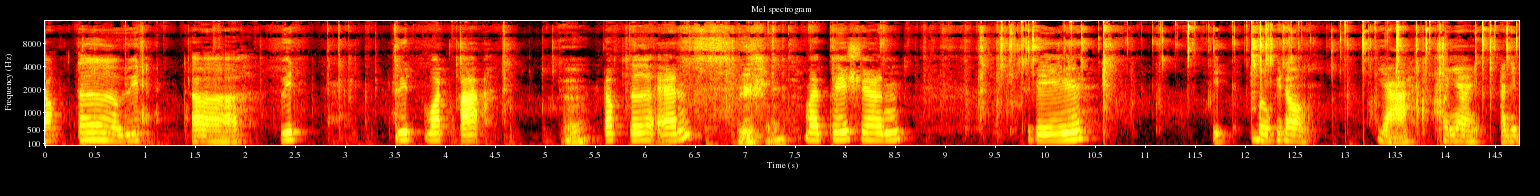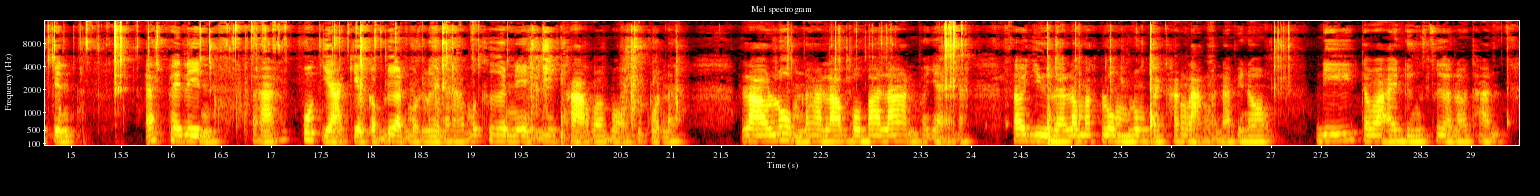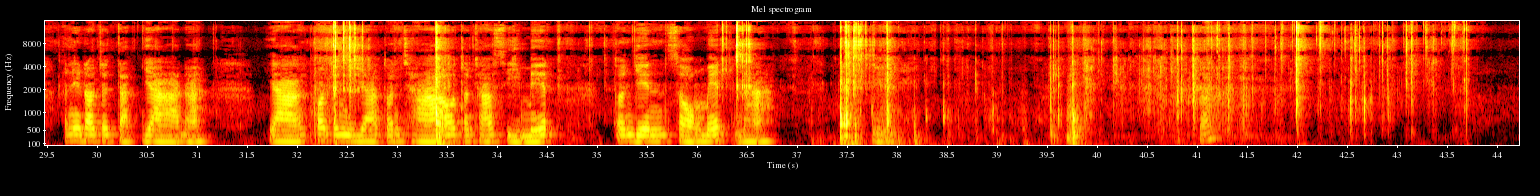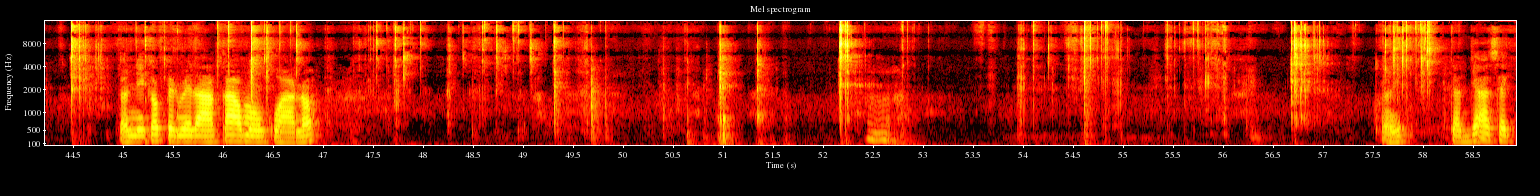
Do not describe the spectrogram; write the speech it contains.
doctor with เอ่อ with with what ปะ Eh? doctor and Patient. my patient today เบิ่งพี่น้องยาพ่อใหญ่ อันนี้เป็นแอสไพรินนะคะ พวกยาเกี่ยวกับเลือดหมดเลยนะคะ เมื่อคืนนี้มีข่าวมาบอกทุกคนนะลาวล่มนะคะลาวบบาลานพ่อใหญ่นะ เรายืนแล้วเรามักล่มลงไปข้างหลังอะนะพี่น้อง ดี แต่ว่าไอ้ดึงเสื้อเราทัน อันนี้เราจะจัดยานะ ยาก็จะมียาตอนเช้า ตอนเช้าสี่เม็ด ตอนเย็นสองเม็ดนะคะนะตอนนี้ก็เป็นเวลาเก้าโมงกว่าเนาะอืม อันนี้จัดยาใส่กล่อง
